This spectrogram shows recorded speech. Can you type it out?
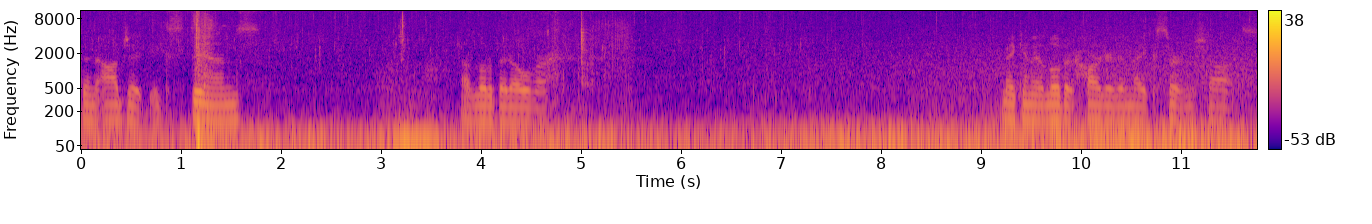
then the object extends a little bit over. Making it a little bit harder to make certain shots.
